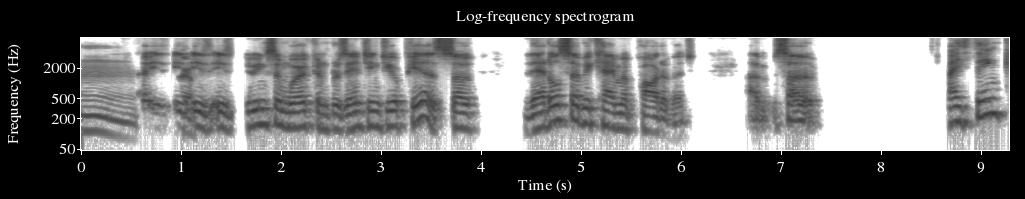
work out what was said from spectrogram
Mm, is, is, is doing some work and presenting to your peers. So that also became a part of it. Um, so i think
